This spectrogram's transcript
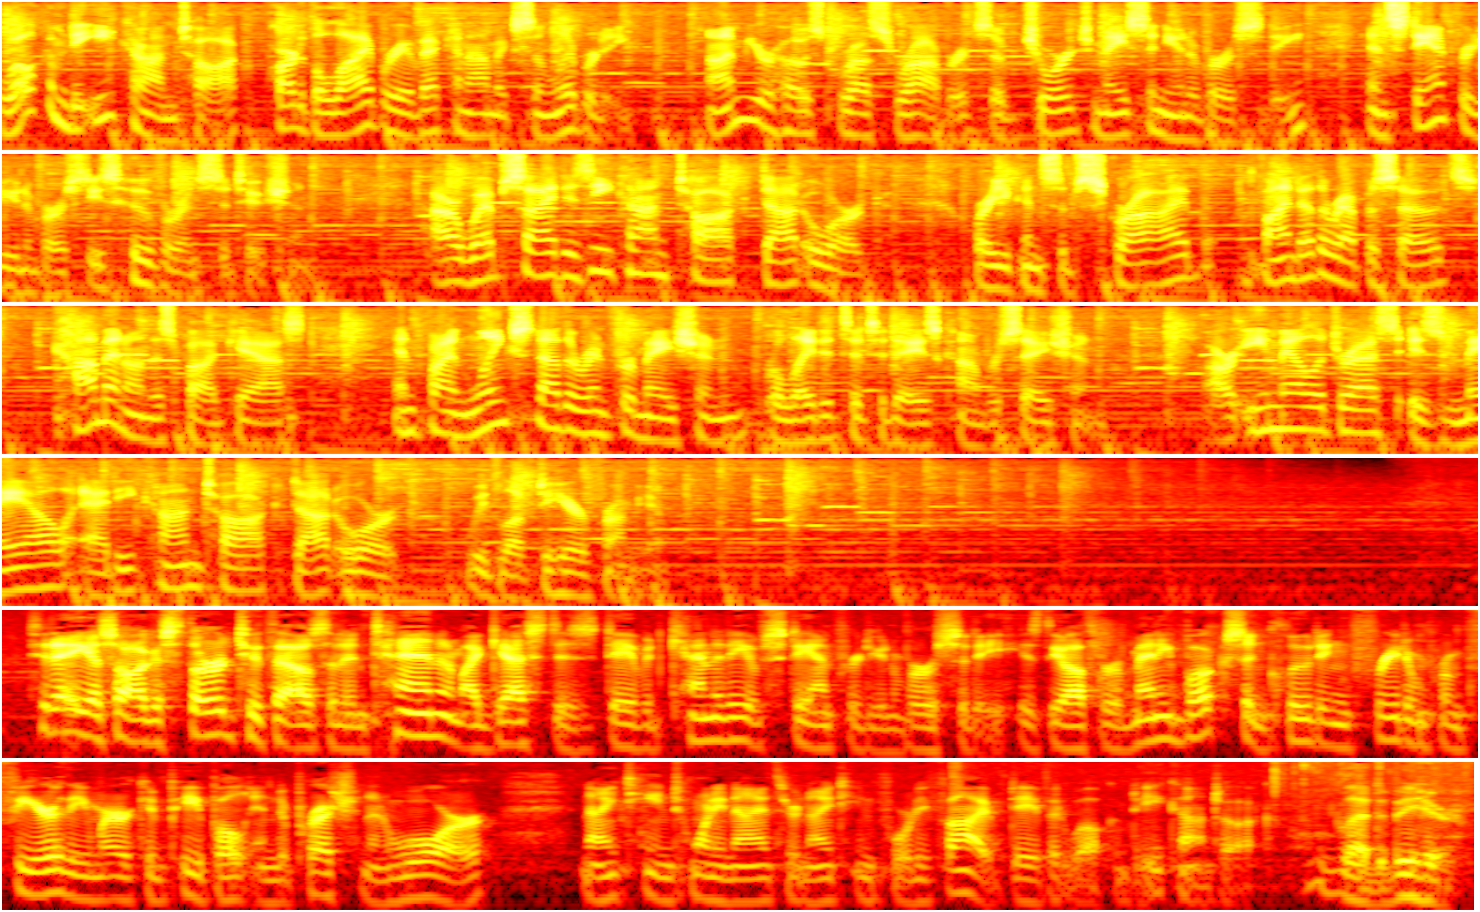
Welcome to Econ Talk, part of the Library of Economics and Liberty. I'm your host, Russ Roberts of George Mason University and Stanford University's Hoover Institution. Our website is econtalk.org, where you can subscribe, find other episodes, comment on this podcast, and find links and other information related to today's conversation. Our email address is mail at econtalk.org. We'd love to hear from you. Today is August 3rd, 2010, and my guest is David Kennedy of Stanford University. He's the author of many books, including Freedom from Fear The American People in Depression and War, 1929 through 1945. David, welcome to Econ Talk. Glad to be here.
